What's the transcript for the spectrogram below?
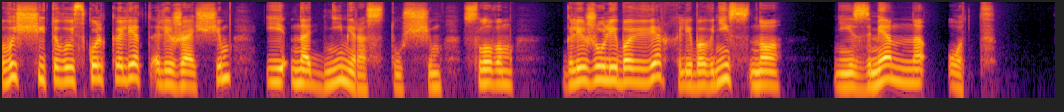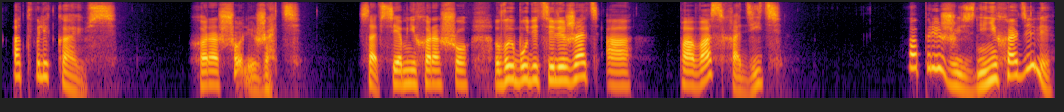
высчитываю, сколько лет лежащим и над ними растущим. Словом, гляжу либо вверх, либо вниз, но неизменно от. Отвлекаюсь. Хорошо лежать. Совсем нехорошо. Вы будете лежать, а по вас ходить. А при жизни не ходили?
